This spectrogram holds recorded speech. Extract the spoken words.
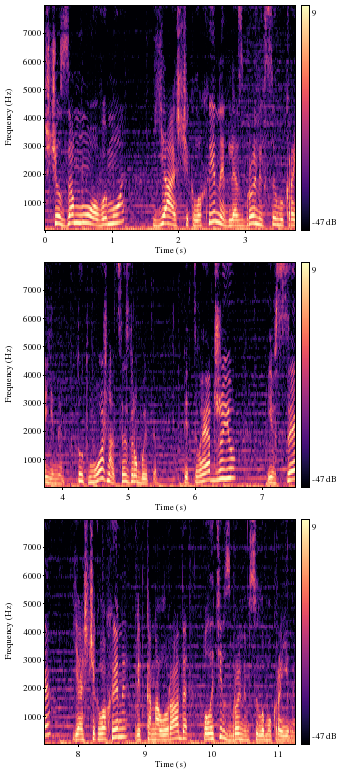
що замовимо ящик лохини для Збройних сил України. Тут можна це зробити. Підтверджую, і все. Ящик лохини від каналу Рада полетів Збройним силам України.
